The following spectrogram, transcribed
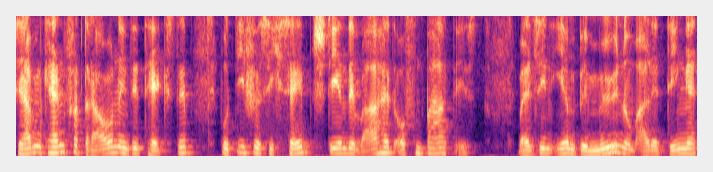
Sie haben kein Vertrauen in die Texte, wo die für sich selbst stehende Wahrheit offenbart ist, weil sie in ihrem Bemühen um alle Dinge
